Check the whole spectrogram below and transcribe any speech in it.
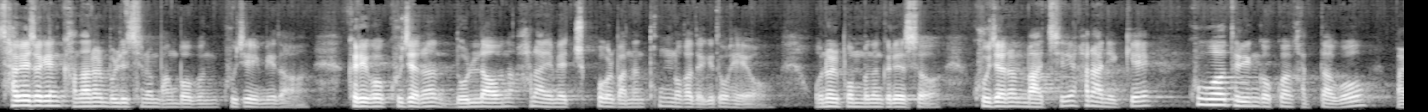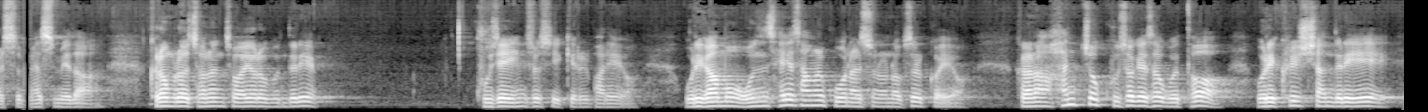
사회적인 가난을 물리치는 방법은 구제입니다. 그리고 구제는 놀라운 하나님의 축복을 받는 통로가 되기도 해요. 오늘 본문은 그래서 구제는 마치 하나님께 구워 드린 것과 같다고 말씀했습니다. 그러므로 저는 저와 여러분들이 구제에 힘쓸 수 있기를 바래요. 우리가 뭐 온 세상을 구원할 수는 없을 거예요. 그러나 한쪽 구석에서부터 우리 크리스천들이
